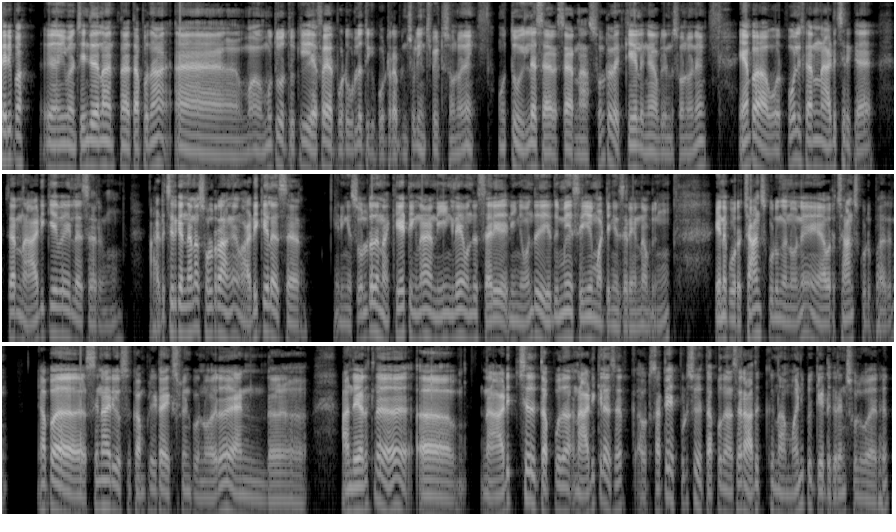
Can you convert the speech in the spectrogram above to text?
சரிப்பா இவன் செஞ்சதெல்லாம் தப்பு தான் அஹ், முத்துவை தூக்கி எஃப்ஐஆர் போட்டு உள்ள தூக்கி போட்டுரு அப்படின்னு சொல்லி இன்ஸ்பெக்டர் சொன்னோன்னே முத்து இல்லை சார் சார் நான் சொல்கிறத கேளுங்க அப்படின்னு சொன்னோன்னே ஏன்பா ஒரு போலீஸ்காரன் அடிச்சிருக்கேன் சார் நான் அடிக்கவே இல்லை சார் அடிச்சிருக்கேன் தானே சொல்கிறாங்க அடிக்கலை சார் நீங்கள் சொல்கிறத நான் கேட்டிங்கன்னா நீங்களே வந்து சரி நீங்கள் வந்து எதுவுமே செய்ய மாட்டீங்க சார் என்ன அப்படின்னு எனக்கு ஒரு சான்ஸ் கொடுங்கன்னொன்னே அவர் சான்ஸ் கொடுப்பாரு. அப்போ சினாரியோஸ் கம்ப்ளீட்டாக எக்ஸ்பிளைன் பண்ணுவார். அண்ட் அந்த இடத்துல uh, நான் அடித்தது தப்பு தான் நான் அடிக்கல சார் அவர் சட்டையை பிடிச்சது தப்பு தான் சார் அதுக்கு நான் மன்னிப்பு கேட்டுக்கிறேன்னு சொல்லுவார்.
